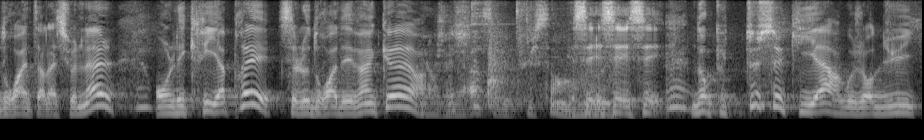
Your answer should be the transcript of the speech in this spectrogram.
droit international, on l'écrit après. C'est le droit des vainqueurs. En général, c'est les puissants. hein. C'est- c'est- c'est- Donc tous ceux qui arguent aujourd'hui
